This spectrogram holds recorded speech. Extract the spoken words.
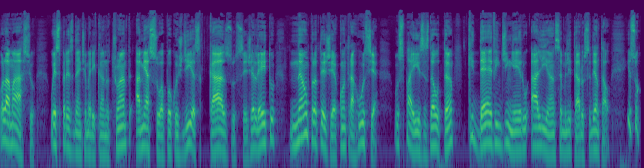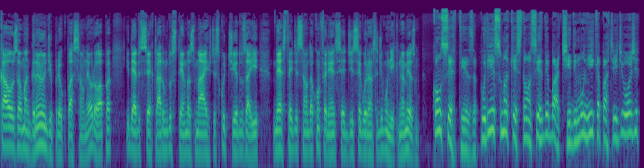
Olá, Márcio. O ex-presidente americano Trump ameaçou há poucos dias, caso seja eleito, não proteger contra a Rússia os países da OTAN que devem dinheiro à Aliança Militar Ocidental. Isso causa uma grande preocupação na Europa e deve ser, claro, um dos temas mais discutidos aí nesta edição da Conferência de Segurança de Munique, não é mesmo? Com certeza. Por isso, uma questão a ser debatida em Munique a partir de hoje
